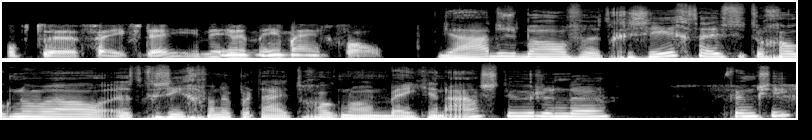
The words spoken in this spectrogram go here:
op de VVD in, in, in mijn geval. Ja, dus behalve het gezicht heeft u toch ook nog wel het gezicht van de partij toch ook nog een beetje een aansturende functie?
